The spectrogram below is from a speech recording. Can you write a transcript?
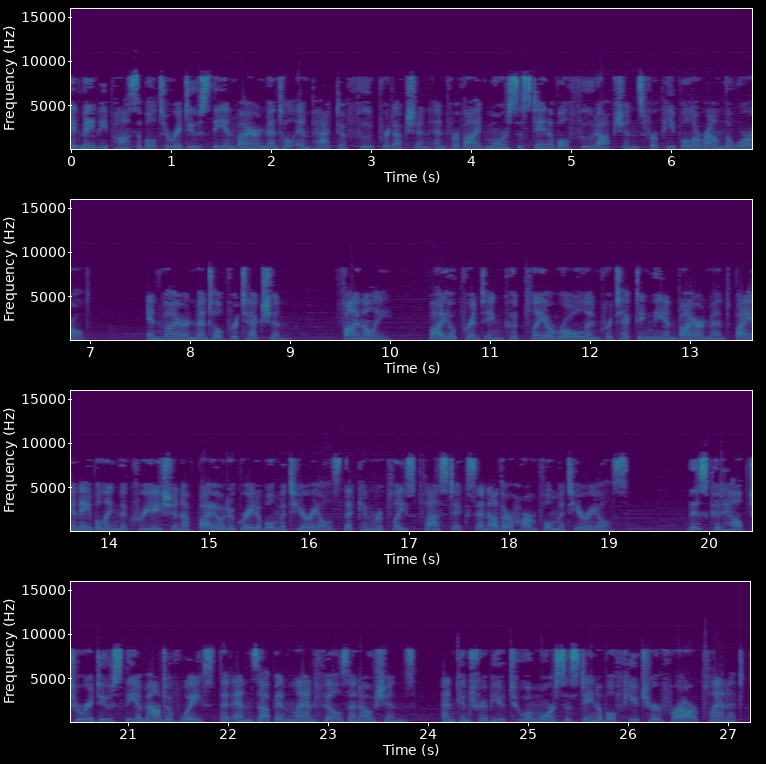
it may be possible to reduce the environmental impact of food production and provide more sustainable food options for people around the world. Environmental protection. Finally, bioprinting could play a role in protecting the environment by enabling the creation of biodegradable materials that can replace plastics and other harmful materials. This could help to reduce the amount of waste that ends up in landfills and oceans, and contribute to a more sustainable future for our planet.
